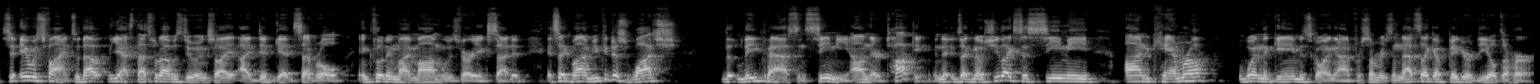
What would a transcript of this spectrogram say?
so it was fine so that yes that's what I was doing so I, I did get several including my mom who was very excited it's like mom you could just watch the league pass and see me on there talking. And it's like, no, she likes to see me on camera when the game is going on for some reason. That's like a bigger deal to her.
